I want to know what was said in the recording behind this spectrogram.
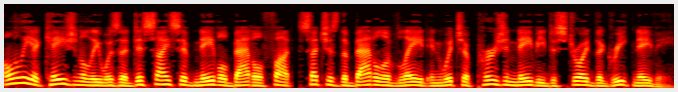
Only occasionally was a decisive naval battle fought, such as the Battle of Lade in which a Persian navy destroyed the Greek navy.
